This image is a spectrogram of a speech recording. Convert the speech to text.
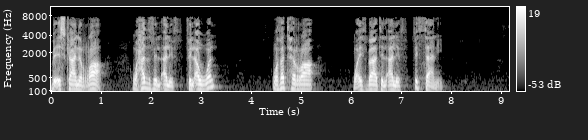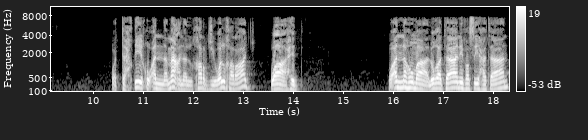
بإسكان الراء وحذف الألف في الأول وفتح الراء وإثبات الألف في الثاني. والتحقيق أن معنى الخرج والخراج واحد وأنهما لغتان فصيحتان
